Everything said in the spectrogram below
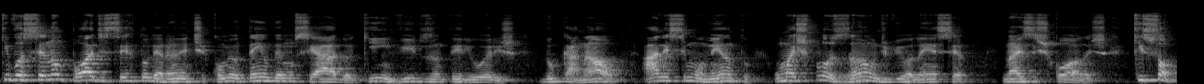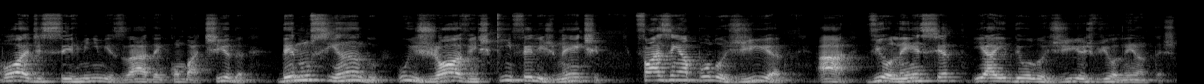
que você não pode ser tolerante, como eu tenho denunciado aqui em vídeos anteriores do canal. Há nesse momento uma explosão de violência nas escolas, que só pode ser minimizada e combatida denunciando os jovens que, infelizmente, fazem apologia à violência e a ideologias violentas.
